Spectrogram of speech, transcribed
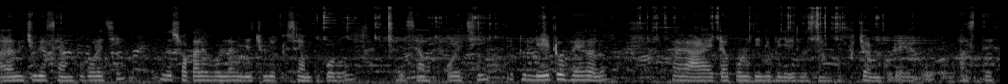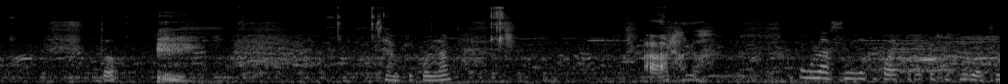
আর আমি চুলে শ্যাম্পু করেছি। সকালে বললাম যে চুলে একটু শ্যাম্পু করব তাই শ্যাম্পু করেছি। একটু লেটও হয়ে গেল। আড়াইটা পনেরো তিনটে বেজে গেছিল শ্যাম্পু চান করে আসতে। তো শ্যাম্পু করলাম। আর হলো, ওগুলো আসতে কয়েকটা কয়েকটা শুকিয়ে গেছে।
